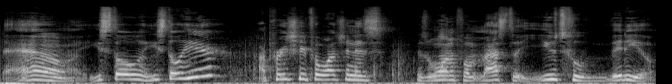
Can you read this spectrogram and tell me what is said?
Damn, you still you still here? I appreciate you for watching this this wonderful master YouTube video.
